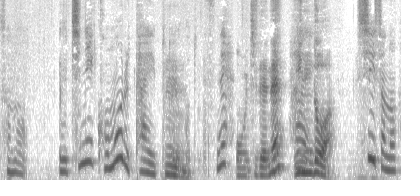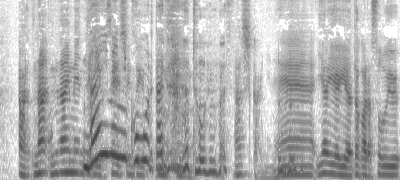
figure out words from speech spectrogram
そのうちにこもるタイプということですね、お家でねイはい。ンドア、しそのあな内面的内面にこもるタイプだと思います、確かにね、いやいやいや、だからそういう、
